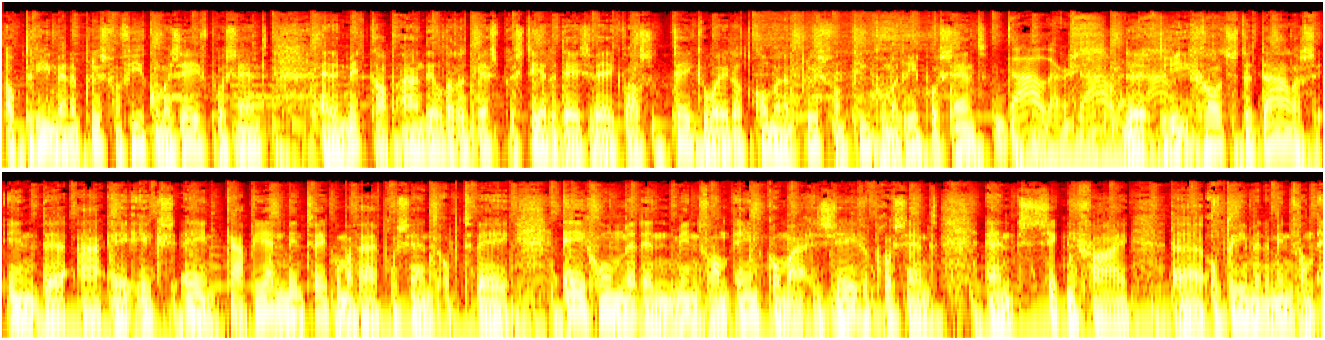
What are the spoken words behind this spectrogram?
op 3 met een plus van 4,7 procent. En het midcap aandeel dat het best presteerde deze week was Takeaway.com met een plus van 10,3 procent. Dalers. De drie grootste dalers in de AEX 1. KPN min 2,5 procent op 2. Egon met een min van 1,7 procent. En Signify uh, op 3 met een min van 1%.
